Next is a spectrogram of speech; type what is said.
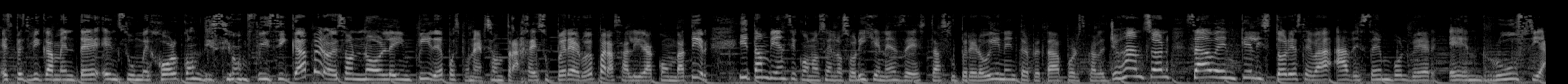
específicamente en su mejor condición física, pero eso no le impide pues ponerse un traje de superhéroe para salir a combatir. Y también si conocen los orígenes de esta superheroína interpretada por Scarlett Johansson, saben que la historia se va a desenvolver en Rusia.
